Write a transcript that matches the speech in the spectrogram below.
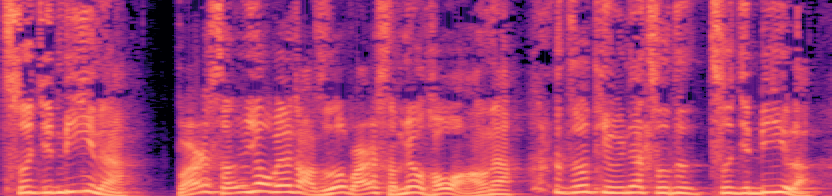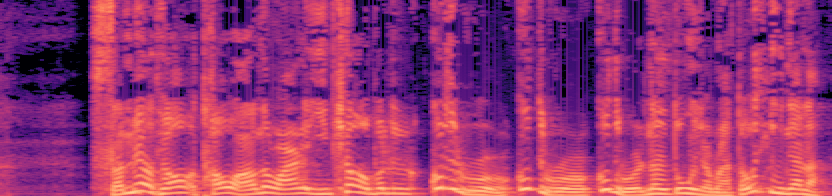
吃金币呢，玩神，要不然咋知道玩神庙逃亡呢？都听见吃吃吃金币了，神庙逃逃亡这玩意儿一跳，不咕嘟咕嘟咕嘟那动静吗？都听见了，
